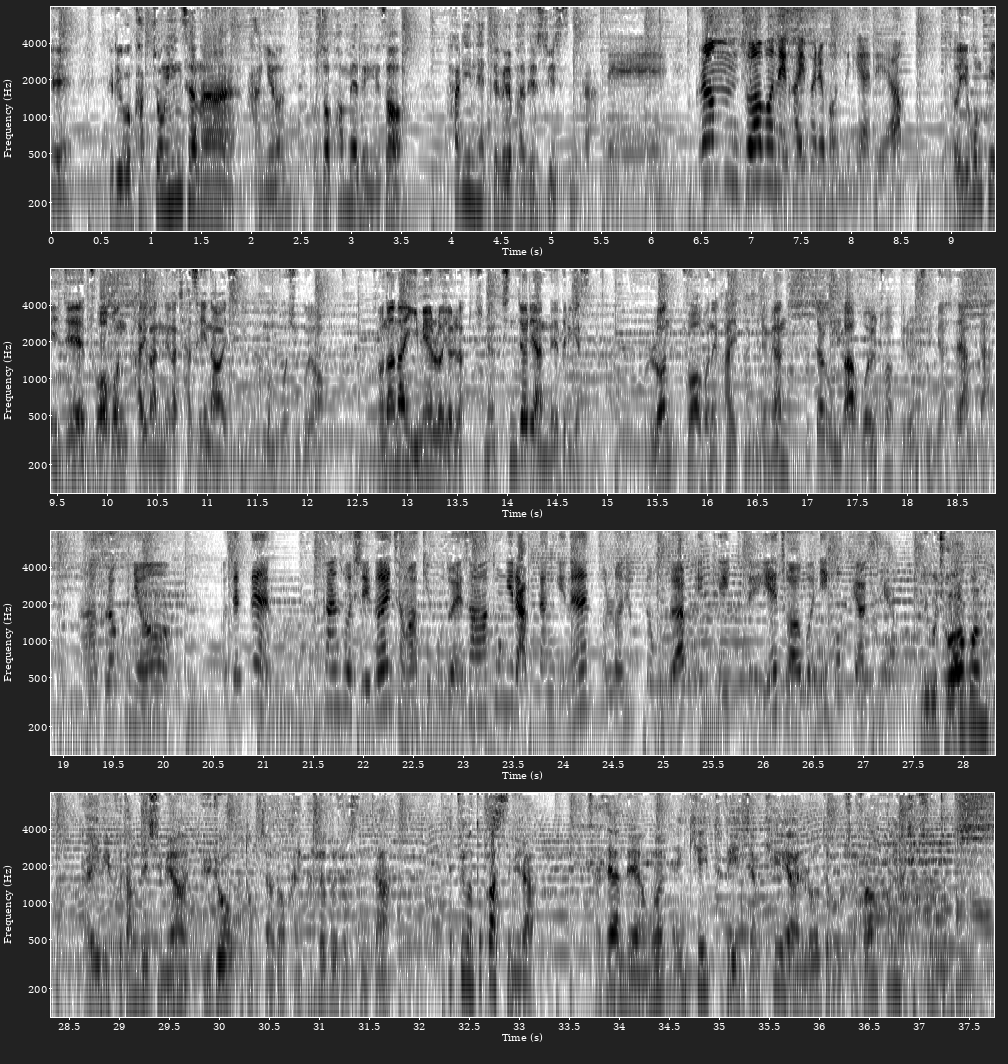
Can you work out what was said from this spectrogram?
그리고 각종 행사나 강연, 도서 판매 등에서 할인 혜택을 받을 수 있습니다. 네. 그럼 조합원에 가입하려면 어떻게 해야 돼요? 저희 홈페이지에 조합원 가입 안내가 자세히 나와 있으니까 한번 보시고요. 전화나 이메일로 연락 주시면 친절히 안내해 드리겠습니다. 물론 조합원에 가입하시려면 출자금과 월 조합비를 준비하셔야 합니다. 아, 그렇군요. 어쨌든 북한 소식을 정확히 보도해서 통일을 앞당기는 언론 협동조합 NK투데이의 조합원이 꼭 되어주세요. 그리고 조합원 가입이 부담되시면 유료 구독자로 가입하셔도 좋습니다. 혜택은 똑같습니다. 자세한 내용은 nktoday.kr로 들어오셔서 확인하십시오.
